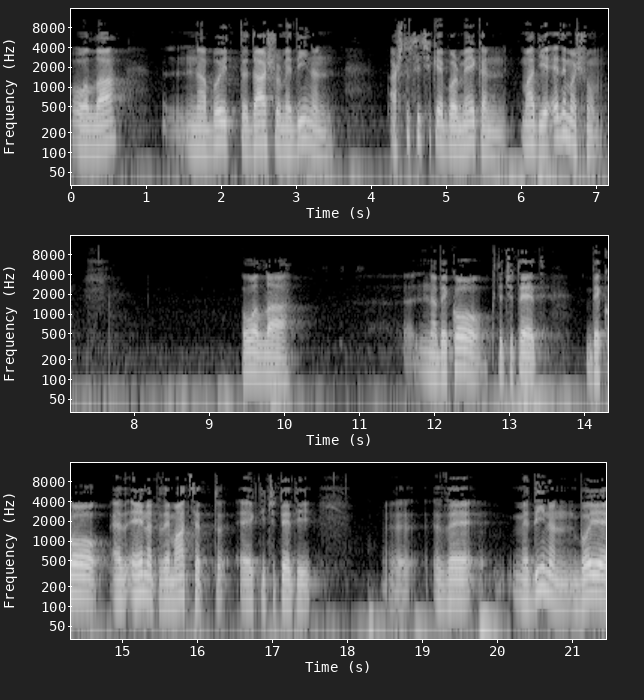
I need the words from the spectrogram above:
O Allah, na bëj të dashur Medinën, ashtu siç e ke bërë Mekën, madje edhe më shumë. O Allah, na beko këtë qytet, beko edhe enët dhe matëset e këtij qyteti, dhe Medinën bëje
